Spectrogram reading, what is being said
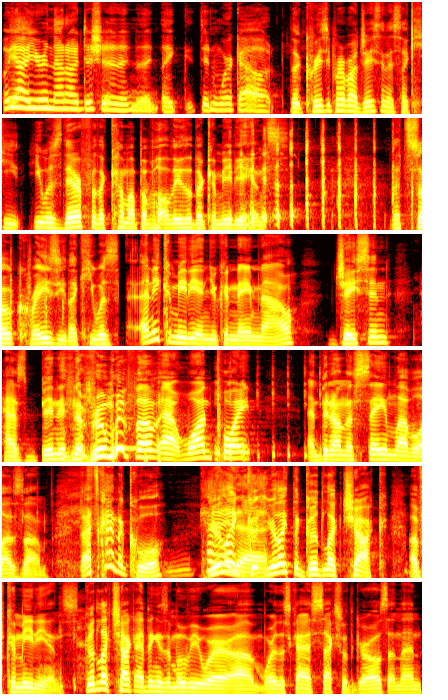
oh yeah, you're in that audition and like it didn't work out. the crazy part about Jason is like he he was there for the come up of all these other comedians. That's so crazy. Like he was any comedian you can name now. Jason has been in the room with them at one point and been on the same level as them. That's kind of cool. You're like good, you're like the Good Luck Chuck of comedians. Good Luck Chuck, I think, is a movie where um where this guy has sex with girls and then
